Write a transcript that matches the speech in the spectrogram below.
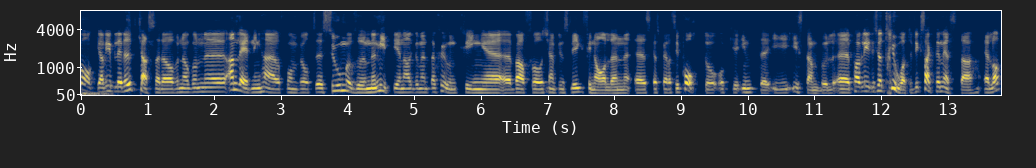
Tillbaka. Vi blev utkastade av någon eh, anledning här från vårt eh, Zoom-rum mitt i en argumentation kring eh, varför Champions League-finalen eh, ska spelas i Porto och inte i Istanbul. Pavlidis, jag tror att du fick sagt det mesta, eller?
